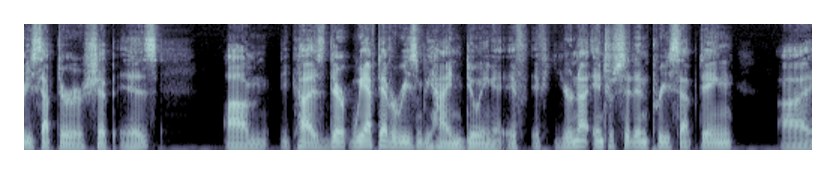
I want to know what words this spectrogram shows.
preceptorship is. Um, because there we have to have a reason behind doing it. If if you're not interested in precepting, uh,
